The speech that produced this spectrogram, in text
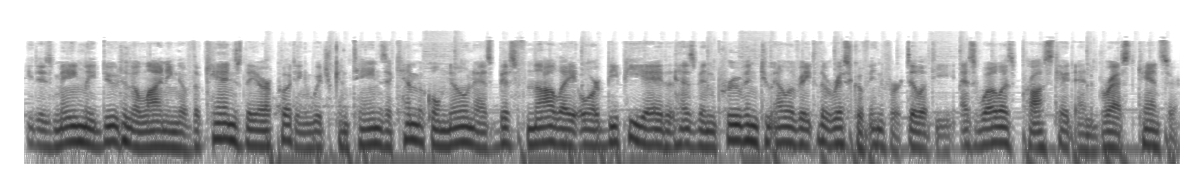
It is mainly due to the lining of the cans they are put in which contains a chemical known as bisphenol A or BPA that has been proven to elevate the risk of infertility as well as prostate and breast cancer.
